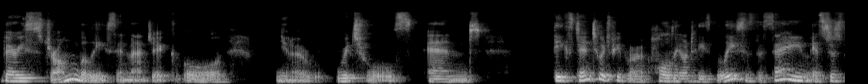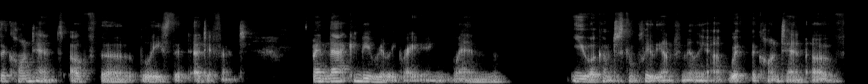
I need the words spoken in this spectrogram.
very strong beliefs in magic or you know rituals and the extent to which people are holding on to these beliefs is the same. It's just the content of the beliefs that are different. And that can be really grating when you are just completely unfamiliar with the content of,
